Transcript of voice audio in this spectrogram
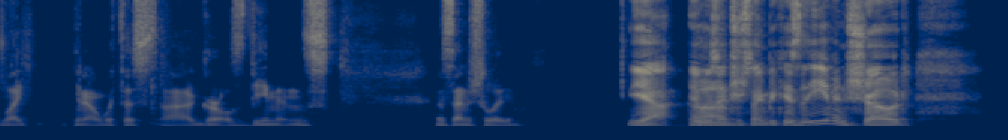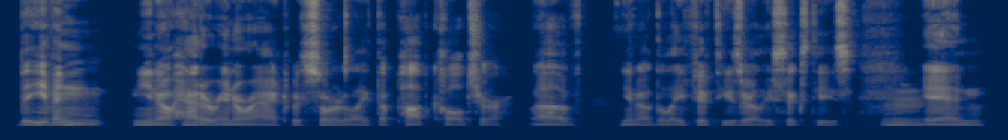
like, you know, with this uh, girl's demons essentially. yeah, it was Um, interesting because they even showed, they even, you know, had her interact with sort of like the pop culture of, you know, the late 50s, early 60s. Mhm. And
